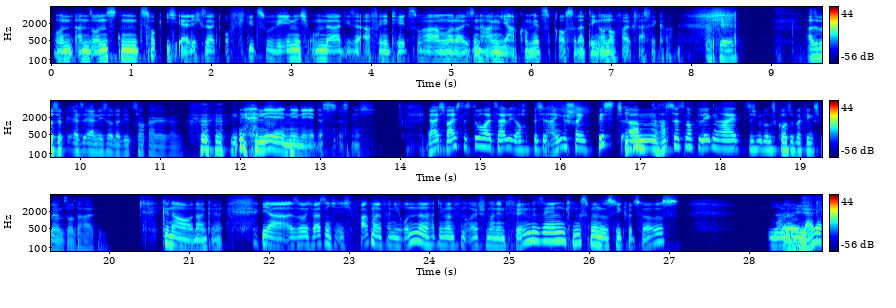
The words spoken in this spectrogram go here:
Und ansonsten zock ich ehrlich gesagt auch viel zu wenig, um da diese Affinität zu haben oder diesen Hang, ja komm, jetzt brauchst du das Ding auch noch, weil Klassiker. Okay. Also bist du jetzt eher nicht so unter die Zocker gegangen. nee, nee, nee, das ist nicht. Ja, ich weiß, dass du heute zeitlich auch ein bisschen eingeschränkt bist. Mhm. Ähm, hast du jetzt noch Gelegenheit, sich mit uns kurz über Kingsman zu unterhalten? Genau, danke. Ja, also ich weiß nicht, ich frage mal einfach in die Runde, hat jemand von euch schon mal den Film gesehen, Kingsman The Secret Service? Leider, leider,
